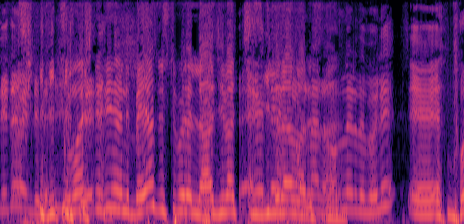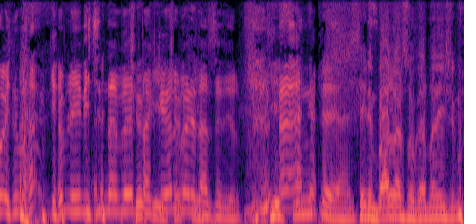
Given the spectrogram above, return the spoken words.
Dede mendili. Kumaş dediğin hani beyaz üstü böyle lacivert çizgililer Evet, evet, var onlar, üstünde. Onları da böyle e, boynuma gömleğin içinden böyle Çok iyi, takıyorum çok böyle iyi. dans ediyorum. Kesinlikle yani. Senin barlar sokağında ne işin var?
